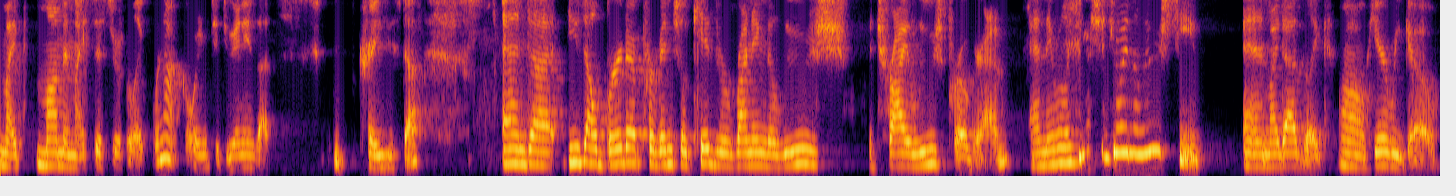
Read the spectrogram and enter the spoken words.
my mom and my sisters were like, we're not going to do any of that crazy stuff. And uh, these Alberta provincial kids were running the luge, the tri luge program. And they were like, you should join the luge team. And my dad's like, oh, here we go.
